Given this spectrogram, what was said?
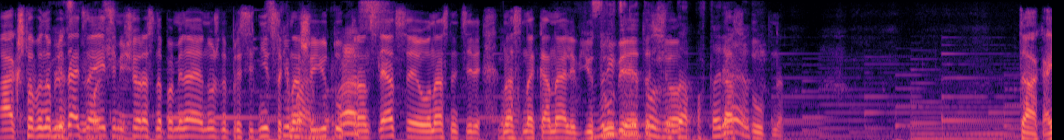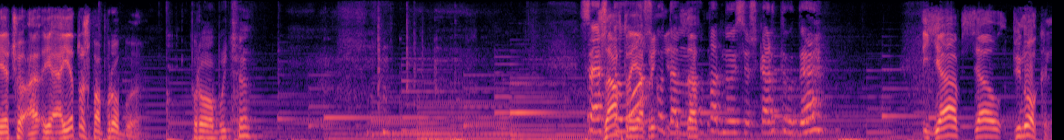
Так, чтобы наблюдать за этим, еще раз напоминаю, нужно присоединиться к Сгибаем. нашей YouTube Раз. трансляции. У нас на, теле... у нас на канале в YouTube Зрители это тоже, все да, повторяют. доступно. Так, а я что? А, я- а я тоже попробую. Пробуйте. Саш, Завтра ты я ложку при- там завтра- подносишь к рту, да? Я взял бинокль.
